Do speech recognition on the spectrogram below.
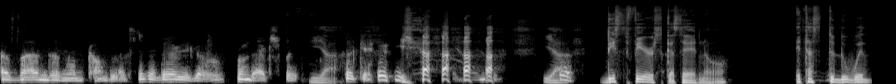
abandonment complex. Okay, there you go from the expert. Yeah. Okay. yeah. yeah. These fears kasi, no, it has to do with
